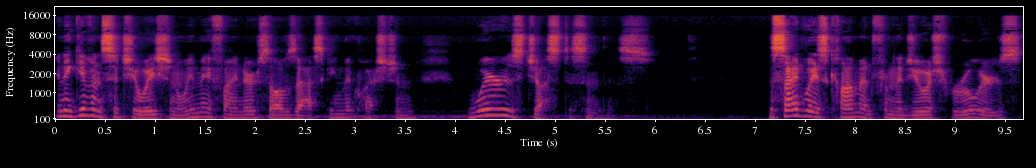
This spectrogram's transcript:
In a given situation, we may find ourselves asking the question where is justice in this? The sideways comment from the Jewish rulers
